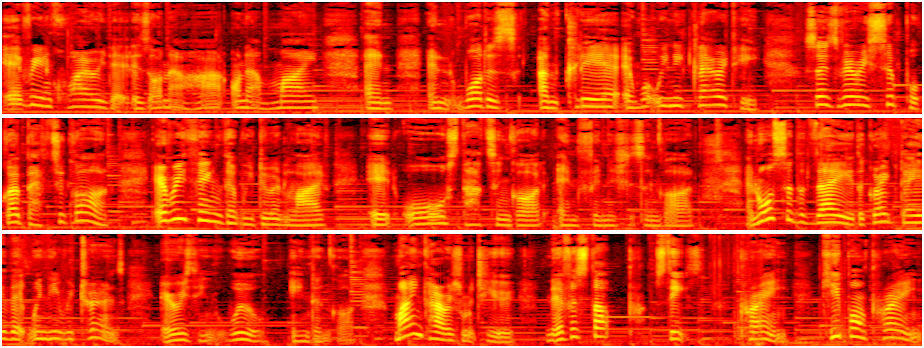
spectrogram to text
every inquiry that is on our heart, on our mind, and and what is unclear and what we need clarity. So it's very simple. Go back to God. Everything that we do in life it all starts in God and finishes in God. And also the day, the great day that when He returns, everything will end in God. My encouragement to you never stop cease praying. Keep on praying.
